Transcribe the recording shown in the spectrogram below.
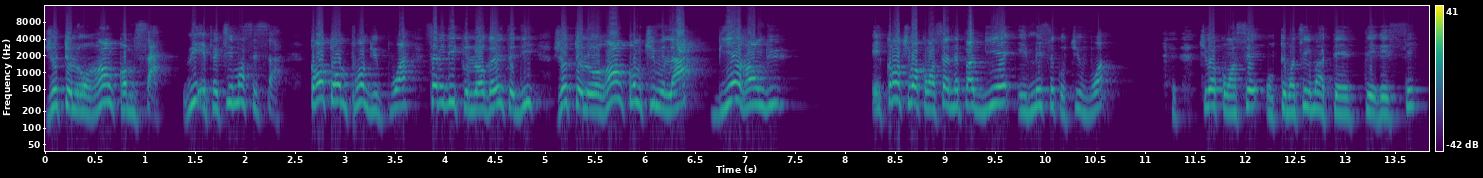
Je te le rends comme ça. Oui, effectivement, c'est ça. Quand on prend du poids, ça veut dire que l'organisme te dit, je te le rends comme tu me l'as bien rendu. Et quand tu vas commencer à ne pas bien aimer ce que tu vois, tu vas commencer automatiquement à t'intéresser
